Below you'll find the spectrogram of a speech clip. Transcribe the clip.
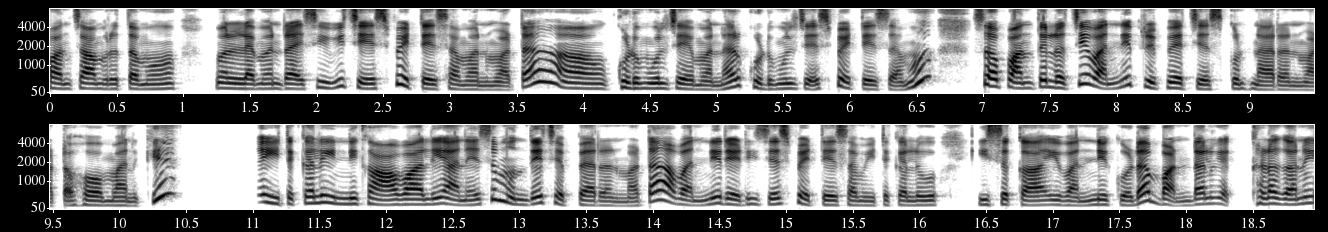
పంచామృతము, లెమన్ రైస్ ఇవి చేసి పెట్టేశామన్నమాట కుడుములు చేయమన్నారు. కుడుములు చేసి పెట్టేశాము సో, పంతులు వచ్చి ఇవన్నీ ప్రిపేర్ చేసుకుంటున్నారనమాట హోమానికి. ఇటుకలు ఇన్ని కావాలి అనేసి ముందే చెప్పారనమాట. అవన్నీ రెడీ చేసి పెట్టేసాం. ఇటుకలు, ఇసుక ఇవన్నీ కూడా బండలు ఎక్కడ కానీ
